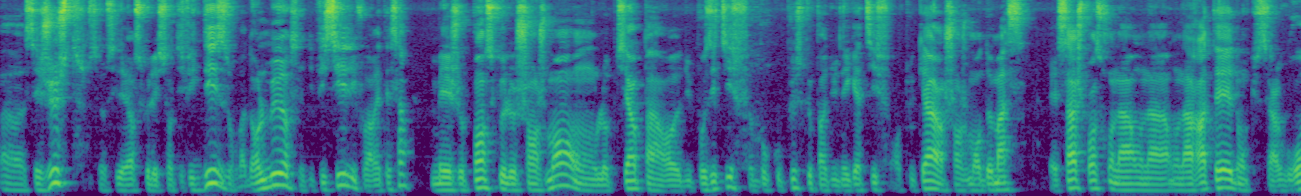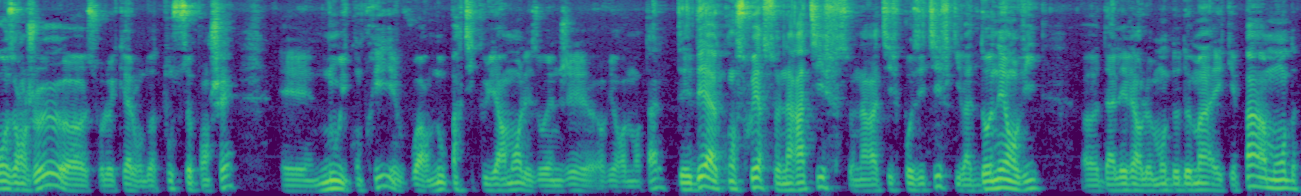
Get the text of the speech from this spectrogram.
euh, c'est juste, c'est aussi d'ailleurs ce que les scientifiques disent, on va dans le mur, c'est difficile, il faut arrêter ça. Mais je pense que le changement, on l'obtient par euh, du positif, beaucoup plus que par du négatif. En tout cas, un changement de masse. Et ça, je pense qu'on a, on a, on a raté. Donc, c'est un gros enjeu euh, sur lequel on doit tous se pencher. Et nous y compris, voire nous particulièrement les ONG environnementales, d'aider à construire ce narratif, ce narratif positif qui va donner envie d'aller vers le monde de demain et qui est pas un monde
